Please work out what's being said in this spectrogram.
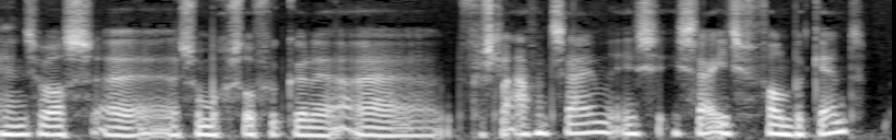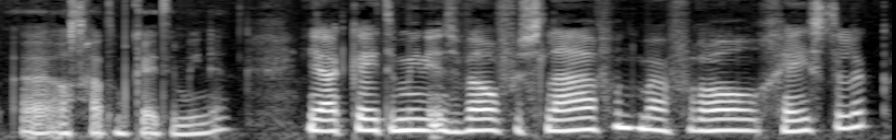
En zoals eh, sommige stoffen kunnen eh, verslavend zijn, is, is daar iets van bekend eh, als het gaat om ketamine? Ja, ketamine is wel verslavend, maar vooral geestelijk.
